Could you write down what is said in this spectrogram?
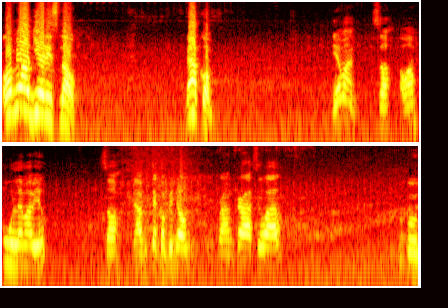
Oh, me I'll gear this now. May I come? Yeah, man. So, I want to pull them a wheel. So, I have to take up it down from across the wall. Before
